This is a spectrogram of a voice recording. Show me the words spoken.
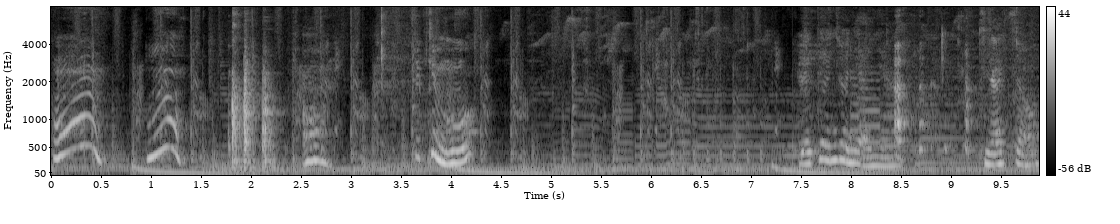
음. 아, 치킨 무? 내 텐션이 아니야 지났죠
